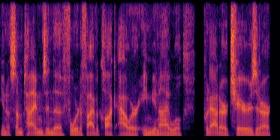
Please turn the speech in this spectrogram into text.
You know, sometimes in the four to five o'clock hour, Aimee and I will put out our chairs at our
